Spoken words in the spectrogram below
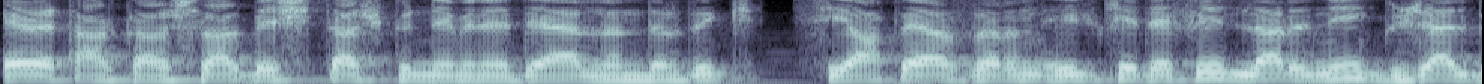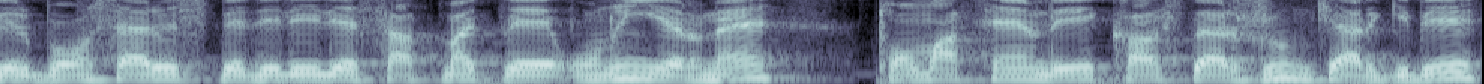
Evet arkadaşlar Beşiktaş gündemini değerlendirdik. Siyah beyazların ilk hedefi Larin'i güzel bir bonservis bedeliyle satmak ve onun yerine Thomas Henry, Kasper Junker gibi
